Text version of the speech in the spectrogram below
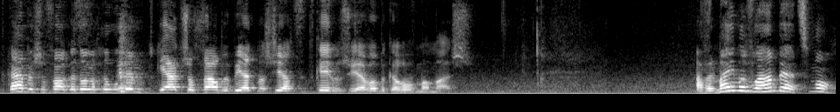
תקע בשופר גדול לחירותנו, תקיעת שופר בביאת משיח צדקנו שיבוא בקרוב ממש. אבל מה עם אברהם בעצמו?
